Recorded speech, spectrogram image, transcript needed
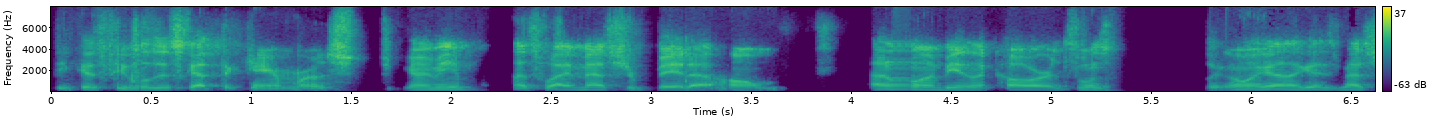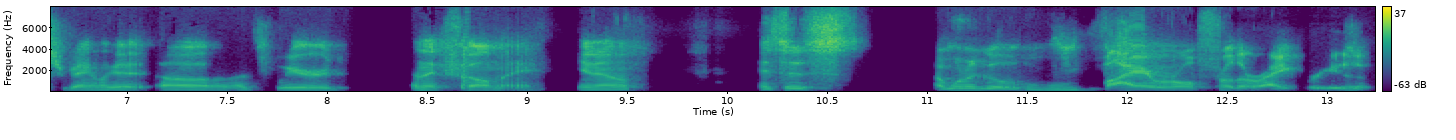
because people just got the cameras. You know what I mean? That's why I masturbate at home. I don't want to be in the car and someone's like, oh my God, that guy's masturbating. Look at it. Oh, that's weird. And they film me, you know? It's just, I want to go viral for the right reasons.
